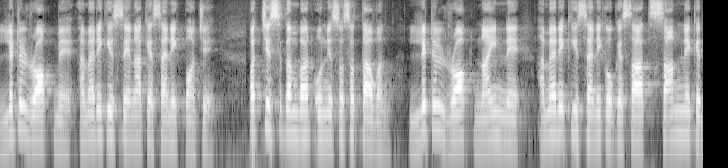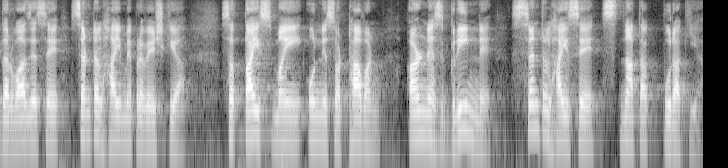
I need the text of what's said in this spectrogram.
लिटिल रॉक में अमेरिकी सेना के सैनिक पहुँचे। 25 सितंबर उन्नीस सौ सत्तावन, लिटिल रॉक नाइन ने अमेरिकी सैनिकों के साथ सामने के दरवाजे से सेंट्रल हाई में प्रवेश किया। 27 मई उन्नीस अर्नेस्ट ग्रीन ने सेंट्रल हाई से स्नातक पूरा किया।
